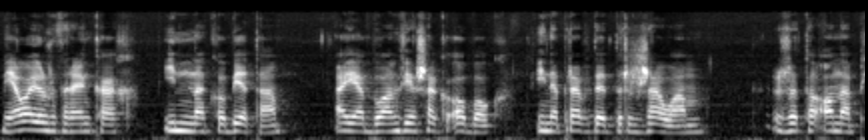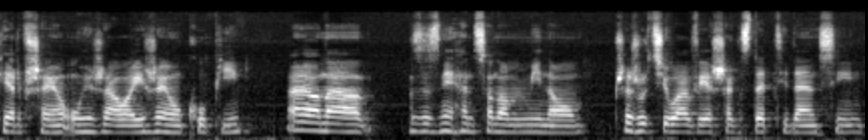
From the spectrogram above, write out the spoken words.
miała już w rękach inna kobieta, a ja byłam wieszak obok i naprawdę drżałam, że to ona pierwsza ją ujrzała i że ją kupi. Ale ona ze zniechęconą miną przerzuciła wieszak z Dirty Dancing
